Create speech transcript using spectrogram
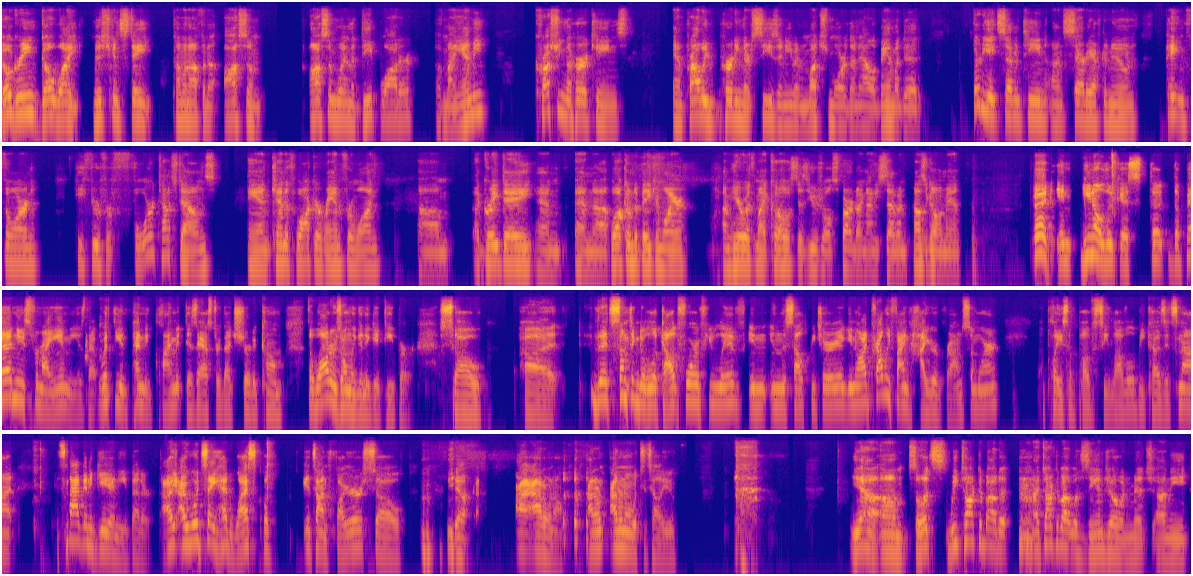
Go green, go white. Michigan State coming off an awesome, awesome win in the deep water of Miami, crushing the Hurricanes and probably hurting their season even much more than Alabama did. 38 17 on Saturday afternoon. Payton Thorne, he threw for four touchdowns, and Kenneth Walker ran for one. Um, a great day, and and uh, welcome to Bacon Wire. I'm here with my co-host as usual, Spartan 97. How's it going, man? Good. And you know, Lucas, the, the bad news for Miami is that with the impending climate disaster that's sure to come, the water is only going to get deeper. So uh, that's something to look out for if you live in in the South Beach area. You know, I'd probably find higher ground somewhere, a place above sea level, because it's not it's not going to get any better. I, I would say head west, but it's on fire. So yeah, I, I don't know. I don't I don't know what to tell you. yeah. Um. So let's. We talked about it. I talked about it with Zanjo and Mitch on the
